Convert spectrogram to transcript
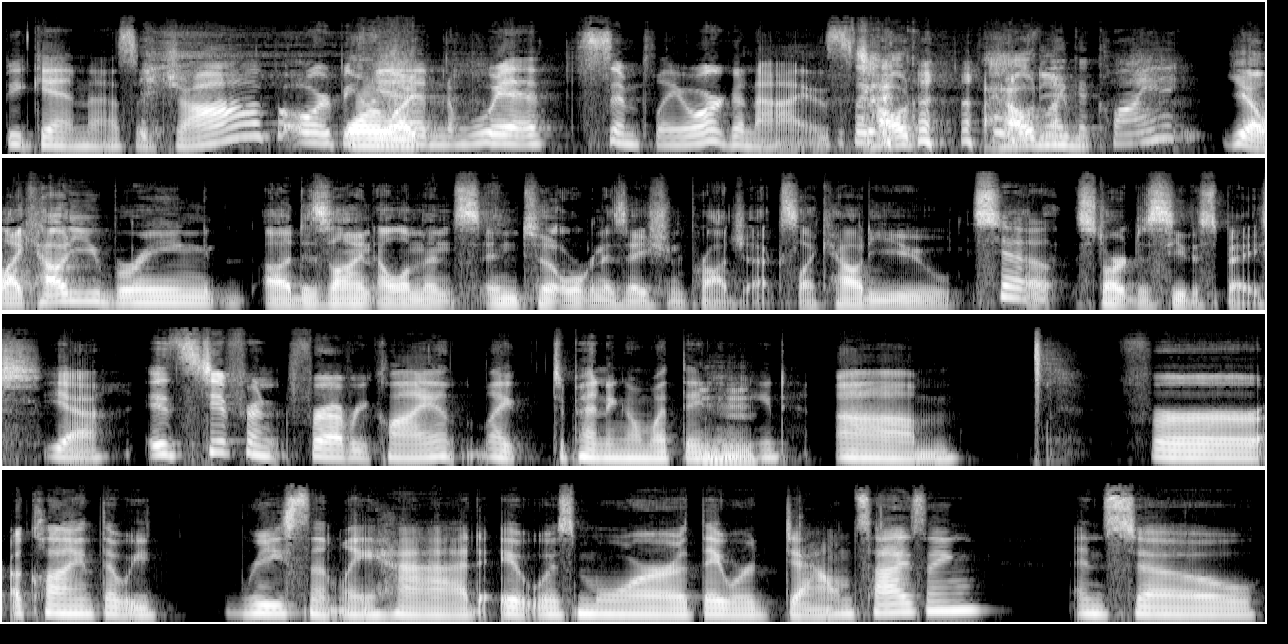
Begin as a job or Or like- begin with simply organized. How how do like you, a client. yeah, like how do you bring uh, design elements into organization projects? Like how do you So start to see the space? Yeah, it's different for every client, like depending on what they need. Um, for a client that we recently had, it was more they were downsizing. And so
